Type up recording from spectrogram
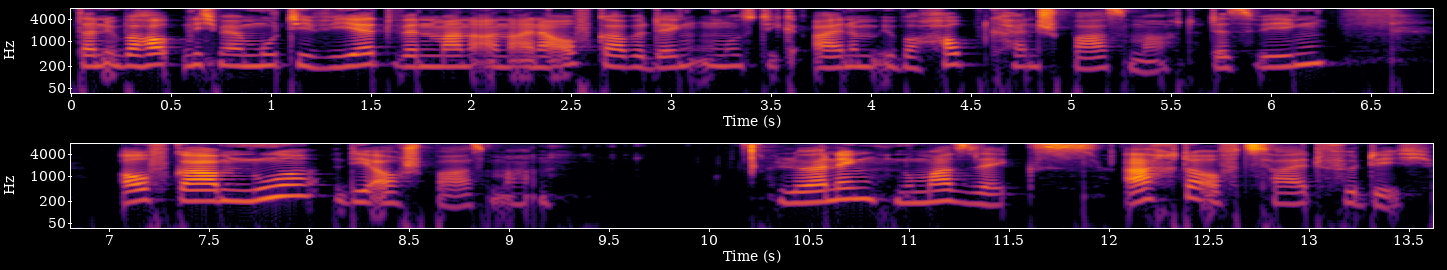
dann überhaupt nicht mehr motiviert, wenn man an eine Aufgabe denken muss, die einem überhaupt keinen Spaß macht. Deswegen Aufgaben nur, die auch Spaß machen. Learning Nummer 6. Achte auf Zeit für dich.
